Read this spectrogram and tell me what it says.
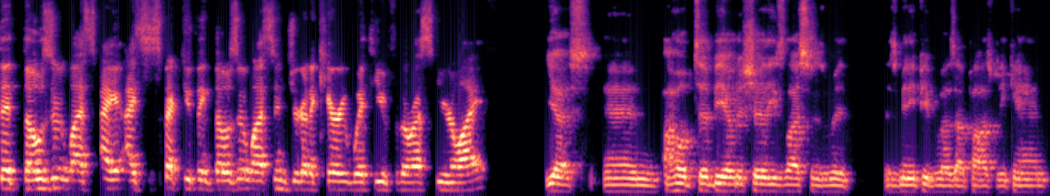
that those are less? I, I suspect you think those are lessons you're going to carry with you for the rest of your life. Yes, and I hope to be able to share these lessons with as many people as I possibly can.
